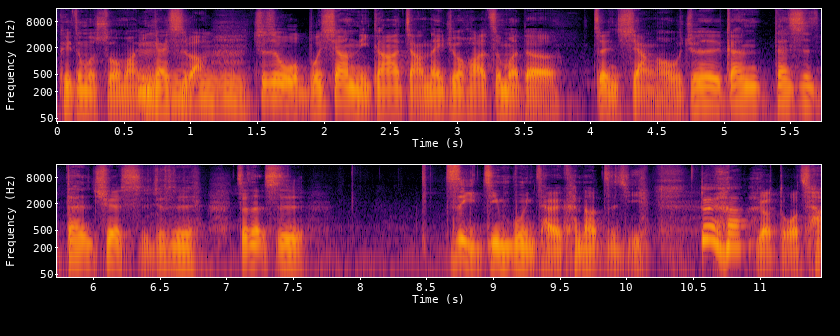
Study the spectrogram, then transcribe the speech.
可以这么说吗？应该是吧。嗯嗯嗯、就是我不像你刚刚讲那句话这么的正向哦。我觉得刚，但是但是确实就是真的是自己进步，你才会看到自己。对啊，有多差？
